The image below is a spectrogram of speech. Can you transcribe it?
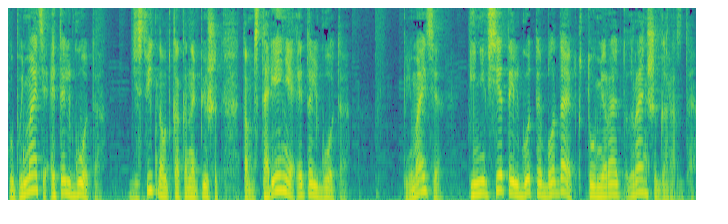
Вы понимаете, это льгота. Действительно, вот как она пишет, там, старение – это льгота. Понимаете? И не все этой льготой обладают, кто умирает раньше гораздо.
